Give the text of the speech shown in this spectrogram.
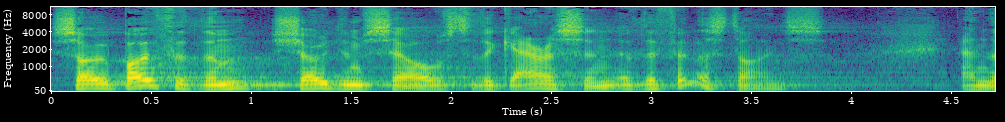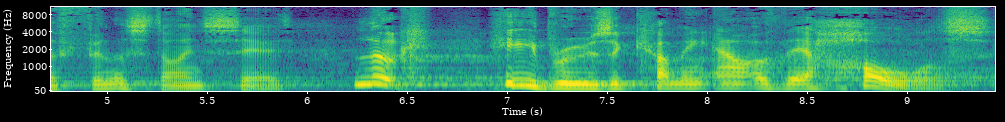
so both of them showed themselves to the garrison of the Philistines. And the Philistines said, Look, Hebrews are coming out of their holes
